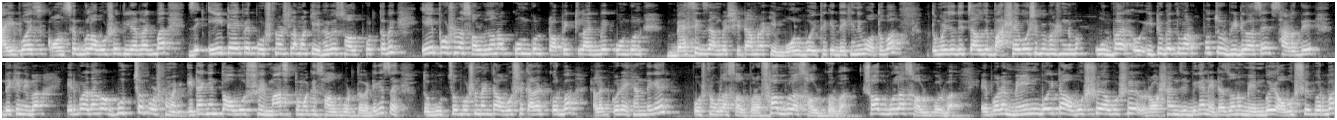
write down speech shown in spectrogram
টাইপ ওয়াইজ কনসেপ্টগুলো অবশ্যই ক্লিয়ার রাখবা যে এই টাইপের প্রশ্ন আসলে আমাকে এইভাবে সলভ করতে হবে। এই প্রশ্নটা সলভের জন্য কোন কোন টপিক লাগবে, কোন কোন বেসিক জানবে সেটা আমরা কি মূল বই থেকে দেখে নিব? অথবা তুমি যদি চাও যে বাসায় বসে প্রিপারেশন নেবা উদ্ভা ইউটিউবে তোমার প্রচুর ভিডিও আছে সার্চ দিয়ে দেখে নিবা। নিবা এরপরে দেখো গুচ্ছ প্রশ্ন ব্যাংক এটা কিন্তু অবশ্যই মাস্ট তোমাকে সলভ করতে হবে, ঠিক আছে? তো গুচ্ছ প্রশ্ন ব্যাংকটা অবশ্যই কালেক্ট করবা কালেক্ট করে এখান থেকে প্রশ্নগুলো সলভ করো সবগুলো সলভ করবা, সবগুলো সলভ করবা। এরপরে মেইন বইটা অবশ্যই অবশ্যই রসায়ন জীববিজ্ঞান এটার জন্য মেইন বই অবশ্যই করবা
